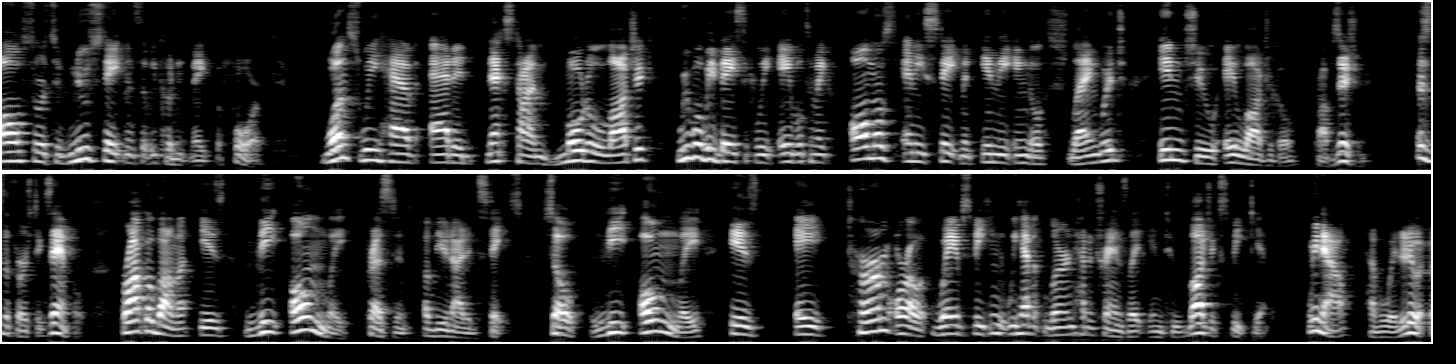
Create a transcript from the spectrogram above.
all sorts of new statements that we couldn't make before. Once we have added, next time, modal logic, we will be basically able to make almost any statement in the English language into a logical proposition. This is the first example. Barack Obama is the only president of the United States. So, the only is a term or a way of speaking that we haven't learned how to translate into logic speak yet. We now have a way to do it.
